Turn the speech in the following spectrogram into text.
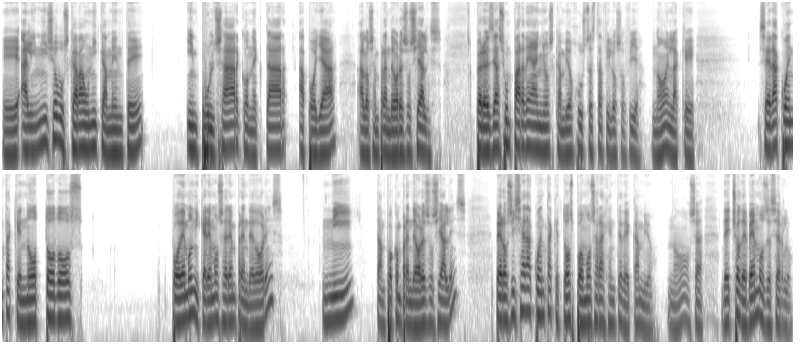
eh, al inicio buscaba únicamente impulsar, conectar, apoyar a los emprendedores sociales. Pero desde hace un par de años cambió justo esta filosofía, ¿no? En la que se da cuenta que no todos podemos ni queremos ser emprendedores, ni tampoco emprendedores sociales, pero sí se da cuenta que todos podemos ser agente de cambio, ¿no? O sea, de hecho debemos de serlo.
